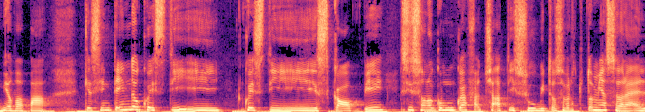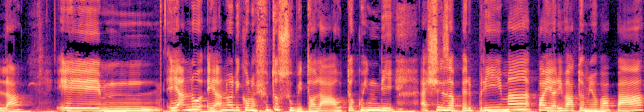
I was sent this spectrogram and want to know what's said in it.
mio papà che sentendo questi, questi scoppi si sono comunque affacciati subito, soprattutto mia sorella. E, mm, e, hanno, e, hanno, riconosciuto subito l'auto quindi è scesa per prima poi è arrivato mio papà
